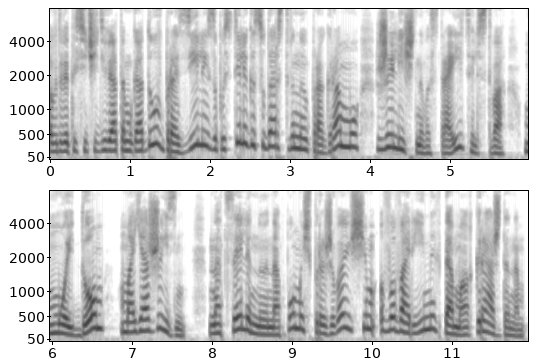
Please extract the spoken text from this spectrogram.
В 2009 году в Бразилии запустили государственную программу жилищного строительства «Мой дом. Моя жизнь», нацеленную на помощь проживающим в аварийных домах гражданам.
